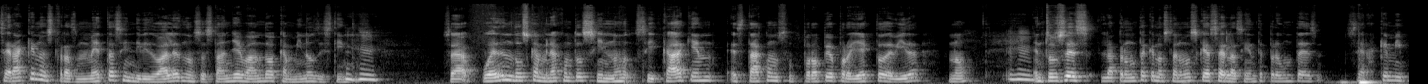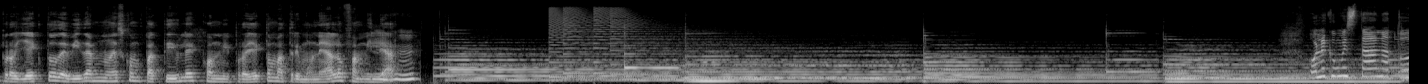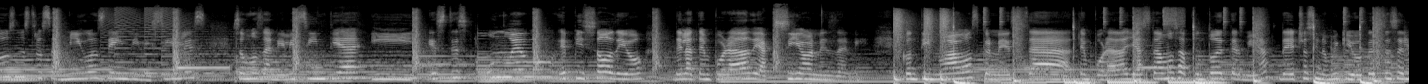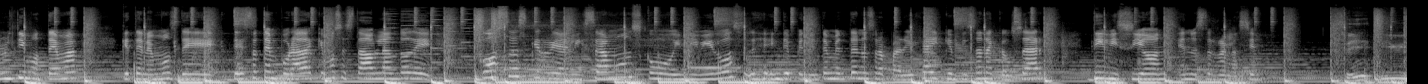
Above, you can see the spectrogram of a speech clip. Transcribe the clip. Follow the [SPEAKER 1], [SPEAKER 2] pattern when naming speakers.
[SPEAKER 1] ¿será que nuestras metas individuales nos están llevando a caminos distintos? O sea, ¿pueden dos caminar juntos si, no, si cada quien está con su propio proyecto de vida? ¿No? Entonces, la pregunta que nos tenemos que hacer, la siguiente pregunta es, ¿será que mi proyecto de vida no es compatible con mi proyecto matrimonial o familiar?
[SPEAKER 2] Daniel y Cintia y este es un nuevo episodio de la temporada de acciones, Dani. Continuamos con esta temporada, ya estamos a punto de terminar. De hecho, si no me equivoco, este es el último tema que tenemos de, de esta temporada que hemos estado hablando de cosas que realizamos como individuos independientemente de nuestra pareja y que empiezan a causar división en nuestra relación.
[SPEAKER 1] Sí, y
